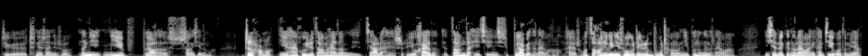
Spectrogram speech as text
这个陈天山就说：“那你你也不要伤心了嘛，正好嘛，你还回来，咱们孩子家里还是有孩子，咱们在一起，你不要跟他来往了。”哎，说我早就跟你说过，这个人不成，你不能跟他来往。你现在跟他来往，你看结果怎么样？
